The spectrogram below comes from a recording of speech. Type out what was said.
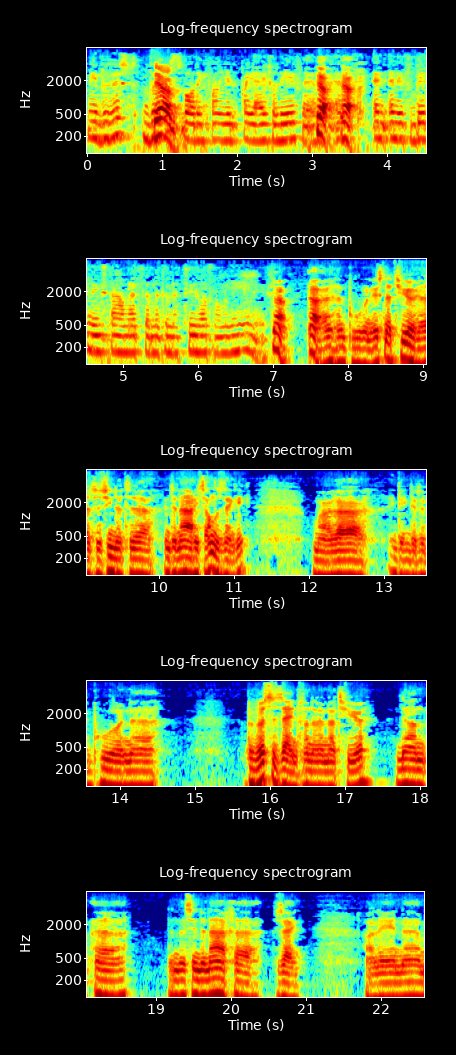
Meer bewust, Ja. bewustwording van, je, van je eigen leven. En, Ja, en, ja. En, en in verbinding staan met, eh, met de natuur wat er om je heen is. Ja, ja, en boeren is natuur. Ja, ze zien het eh, in Den Haag iets anders, denk ik. Maar eh, ik denk dat de boeren bewuster zijn van de natuur dan, dan ze in Den Haag zijn. Alleen, ehm,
